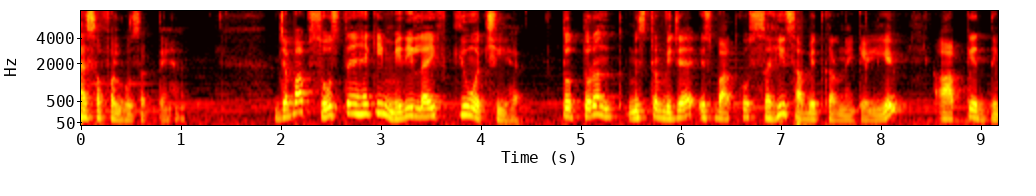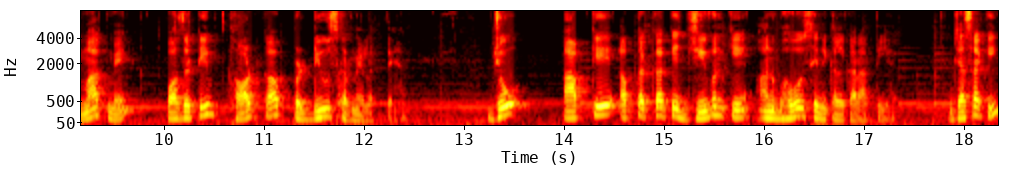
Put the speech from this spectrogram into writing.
असफल हो सकते हैं। जब आप सोचते हैं कि मेरी लाइफ क्यों अच्छी है तो तुरंत मिस्टर विजय इस बात को सही साबित करने के लिए आपके दिमाग में पॉजिटिव थॉट का प्रोड्यूस करने लगते हैं। जो आपके अब तक का के जीवन के अनुभवों से निकल कर आती है। जैसा कि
